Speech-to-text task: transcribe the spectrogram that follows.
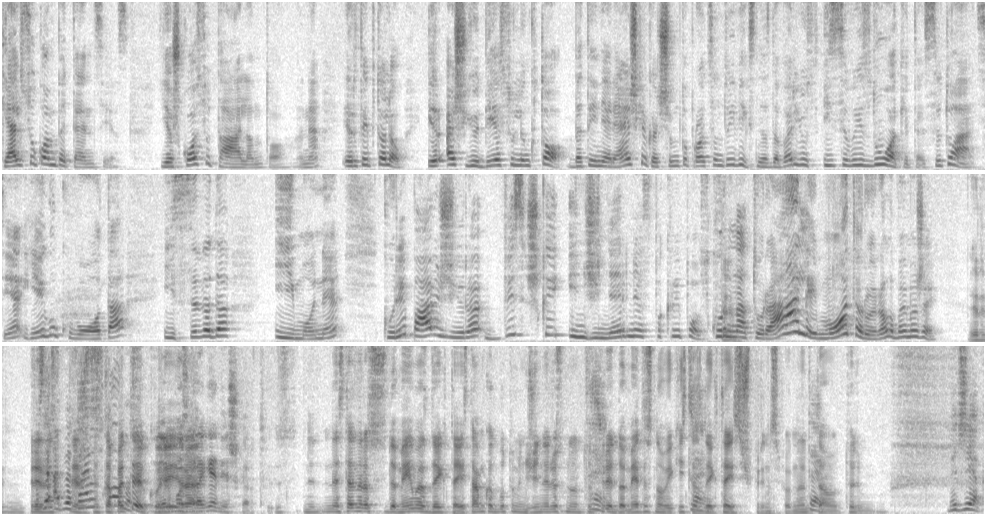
kelsiu kompetencijas, ieškosiu talento ne? ir taip toliau. Ir aš judėsiu link to, bet tai nereiškia, kad šimtų procentų įvyks, nes dabar jūs įsivaizduokite situaciją, jeigu kvota įsiveda įmonė, kuri, pavyzdžiui, yra visiškai inžinerinės pakraipos, kur ja. natūraliai moterų yra labai mažai. Ir priežastis ta pati, kuri yra tragedija iš karto. Nes ten yra susidomėjimas daiktais, tam, kad būtum inžinierius, nu, tu Taip. turi domėtis nuo vaikystės Taip. daiktais iš principo. Nu, tau, turi Bet žiūrėk,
